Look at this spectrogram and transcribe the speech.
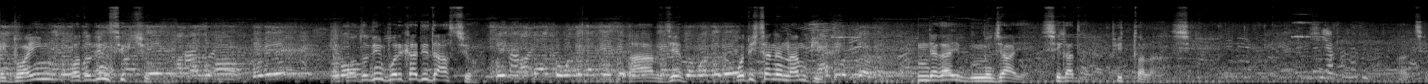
এই ড্রয়িং কতদিন শিখছো? কতদিন পরীক্ষা দিতে আসছো? আর যে প্রতিষ্ঠানের নাম কি? কোন জায়গায় যায় শেখাতে? শিয়াখালা আচ্ছা।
